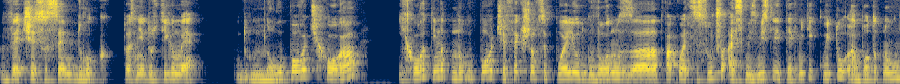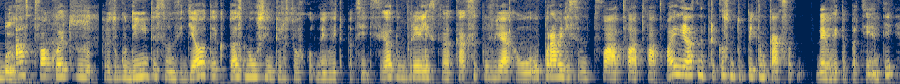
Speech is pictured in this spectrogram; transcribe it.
вече е съвсем друг, т.е. ние достигаме до много повече хора и хората имат много повече ефект, защото са поели отговорност за това, което се случва, а и сме измислили техники, които работят много бързо. Аз това, което през годините съм видяла, тъй като аз много се интересувах от неговите пациенти. Сега добре ли са, как се повлияха, оправили съм това, това, това, това и аз непрекъснато питам как са неговите пациенти,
